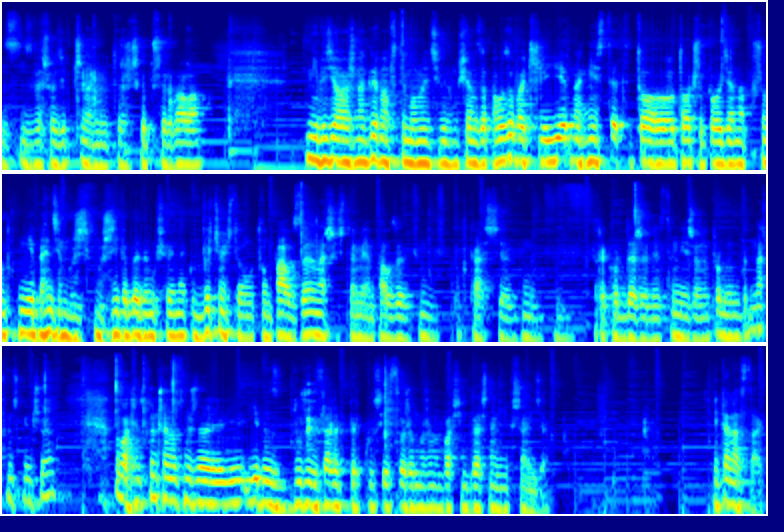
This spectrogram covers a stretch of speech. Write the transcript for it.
zwykła dziewczyna mi troszeczkę przerwała nie wiedziała, że nagrywam w tym momencie, więc musiałem zapauzować, czyli jednak niestety to, to o czym powiedziałem na początku, nie będzie możliwe, będę musiał jednak wyciąć tą, tą pauzę. Na szczęście miałem pauzę w, w podcaście, w, w, rekorderze, więc to nie jest żaden problem. Na czym skończyłem? No właśnie, skończyłem na tym, że jeden z dużych zalet perkusji jest to, że możemy właśnie grać na niej wszędzie. I teraz tak.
